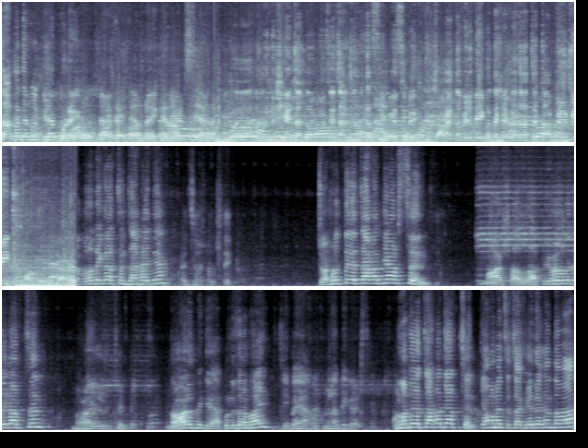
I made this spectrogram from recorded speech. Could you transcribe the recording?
চা খাতে আসলেন কিসব করে চা খাইতে আমরা এখানে আসছি আর আমি সে চা দর করছে চার দিন হালকা সিবিএস সিবি বেশি দিয়ে করতে সেটা যাচ্ছে চা প্রেমিক কোথা থেকে আসছেন চা খাইতে? যশোর থেকে। চা খাতে আসছেন? কোথা থেকে আসছেন? নড়াইল থেকে। থেকে। আপুলিদার ভাই? জি ভাই আমি খুলনা থেকে আসছি। খুলনা থেকে চা খাতে আসছেন? কেমন হচ্ছে চা খেয়ে দেখেন তো ভাই।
